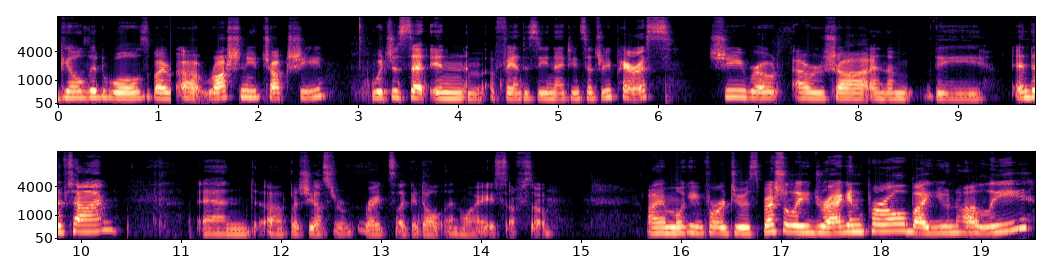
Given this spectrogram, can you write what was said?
Gilded Wolves by uh, Roshani Chokshi, which is set in a fantasy 19th century Paris. She wrote Aru Shah and the the End of Time, and uh, but she also writes like adult and YA stuff. So I am looking forward to especially Dragon Pearl by Yoon Ha Lee,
